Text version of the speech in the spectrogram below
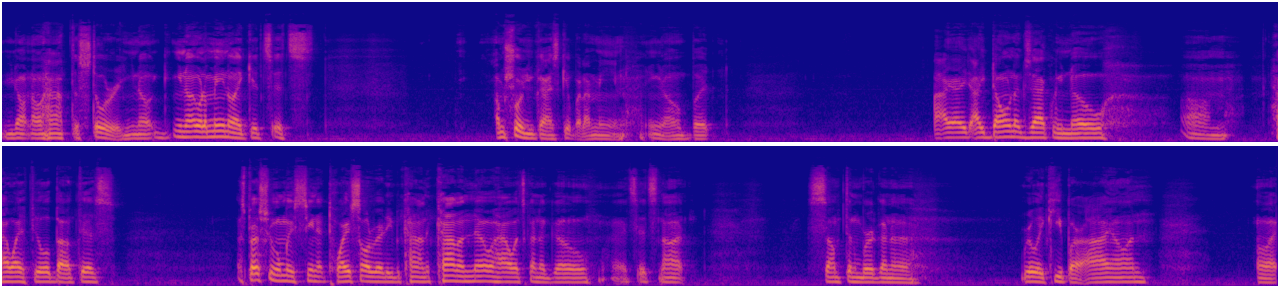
you don't know half the story. You know, you know what I mean? Like it's it's. I'm sure you guys get what I mean. You know, but I I, I don't exactly know um, how I feel about this. Especially when we've seen it twice already, we kind of kind of know how it's gonna go. It's it's not something we're gonna really keep our eye on. Uh,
